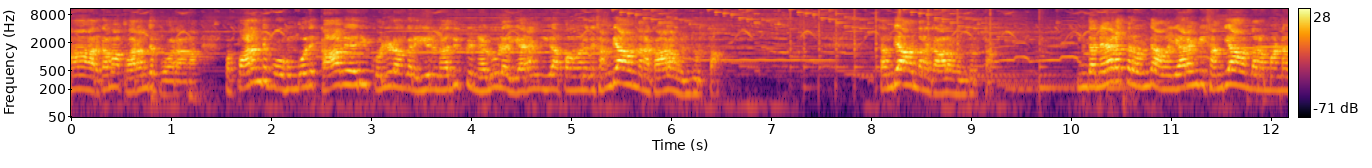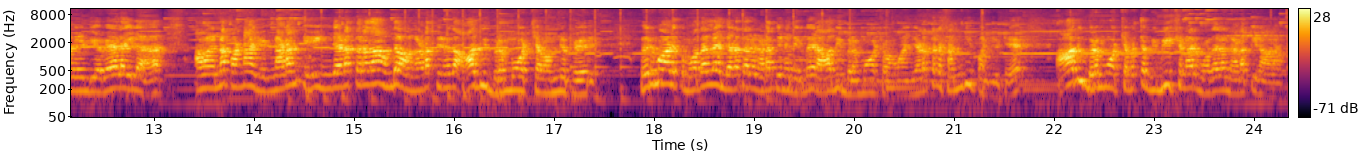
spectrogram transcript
மார்க்கமாக பறந்து போகிறானா இப்போ பறந்து போகும்போது காவேரி கொள்ளிடங்கிற இரு நதிக்கு நடுவில் இறங்கி அப்போ அவனுக்கு சந்தியாவந்தன காலம் வந்துருத்தான் சந்தியாவந்தன காலம் வந்துருத்தான் இந்த நேரத்தில் வந்து அவன் இறங்கி சந்தியாவந்தனம் பண்ண வேண்டிய வேலையில அவன் என்ன பண்ணான் நடந்து இந்த இடத்துல தான் வந்து அவன் நடத்தினது ஆதி பிரம்மோற்சவம்னு பேர். பெருமாளுக்கு முதல்ல இந்த இடத்துல நடத்தினதுக்கு பேர் ஆதி பிரம்மோற்சவம். அந்த இந்த இடத்துல சந்தி பண்ணிட்டு ஆதி பிரம்மோற்சவத்தை விபீஷணர் முதல்ல நடத்தினாராம்.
